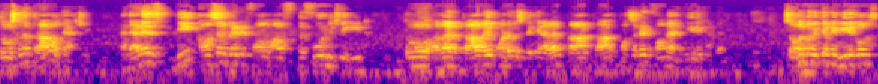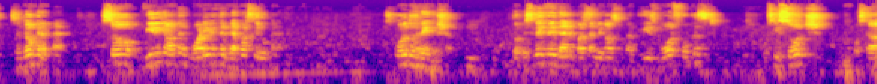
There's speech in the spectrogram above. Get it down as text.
तो उसके अंदर प्राण होते हैं actually and that is the concentrated form of the food which we eat. तो अगर पॉइंट ऑफ़ व्यू से देखें अगर प्राण प्राण कॉन्सेंट्रेट फॉर्म है वीर के अंदर सो अगर कोई व्यक्ति अपने वीर को संजो के रखता है सो वीर क्या होता है? बॉडी में फिर वेपर्स के रूप में है। उर्द हरे तो इसलिए फिर that person because he is more focused उसकी सोच उसका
